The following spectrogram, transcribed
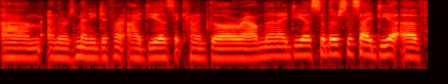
Um, and there's many different ideas that kind of go around that idea. So there's this idea of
